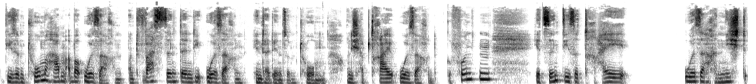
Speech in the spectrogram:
die Symptome haben aber Ursachen. Und was sind denn die Ursachen hinter den Symptomen? Und ich habe drei Ursachen gefunden. Jetzt sind diese drei Ursachen nicht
